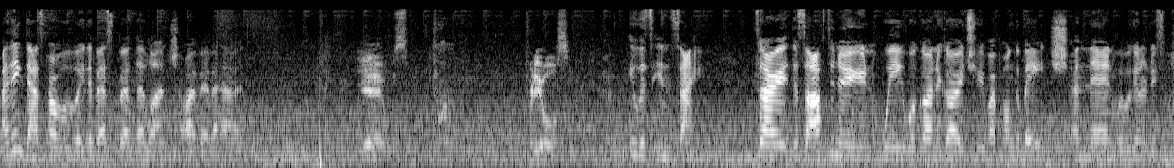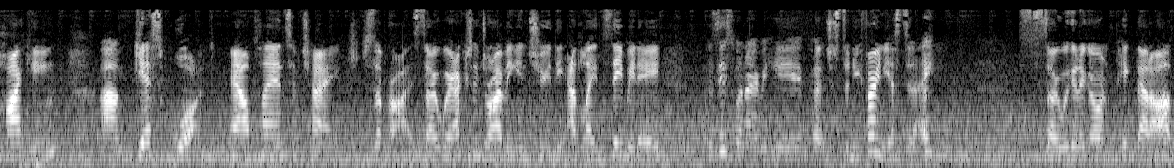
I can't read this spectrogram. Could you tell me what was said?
I think that's probably the best birthday lunch I've ever had. Yeah, it was pretty awesome. It was insane. So this afternoon we were going to go to Myponga Beach and then we were going to do some hiking. Um, guess what? Our plans have changed. Surprise! So we're actually driving into the Adelaide CBD because this one over here purchased a new phone yesterday. So we're going to go and pick that up.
